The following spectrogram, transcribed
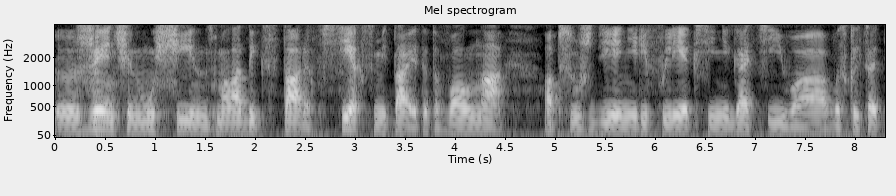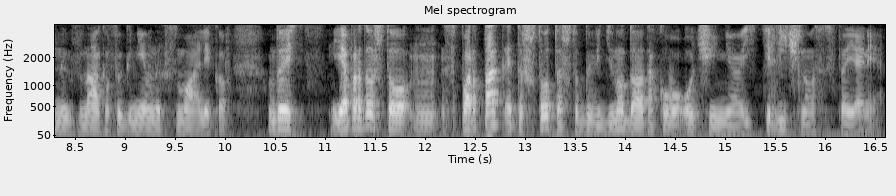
э, женщин, мужчин, молодых, старых, всех сметает эта волна обсуждений, рефлексий, негатива, восклицательных знаков и гневных смайликов. Ну, то есть, я про то, что Спартак это что-то, что доведено до такого очень э, истеричного состояния.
